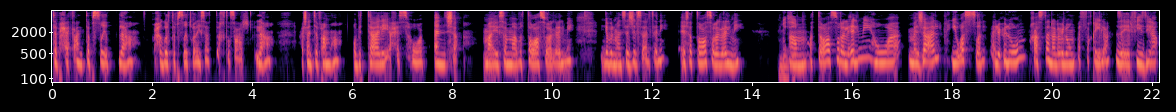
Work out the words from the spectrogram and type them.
تبحث عن تبسيط لها. وحقول تبسيط وليست اختصار لها عشان تفهمها. وبالتالي أحس هو أنشأ ما يسمى بالتواصل العلمي. قبل ما نسجل سألتني إيش التواصل العلمي؟ بالضبط. أم التواصل العلمي هو مجال يوصل العلوم خاصة العلوم الثقيلة زي الفيزياء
